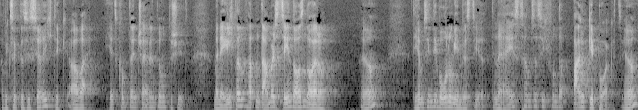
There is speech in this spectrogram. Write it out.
Habe ich gesagt, das ist sehr richtig. Aber jetzt kommt der entscheidende Unterschied. Meine Eltern hatten damals 10.000 Euro. Ja? Die haben sie in die Wohnung investiert. Den Rest haben sie sich von der Bank geborgt. Ja?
